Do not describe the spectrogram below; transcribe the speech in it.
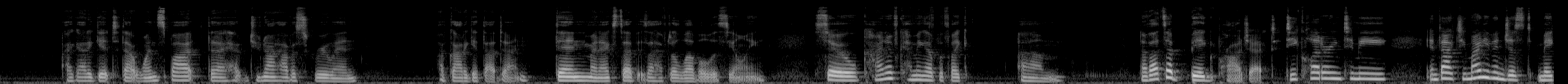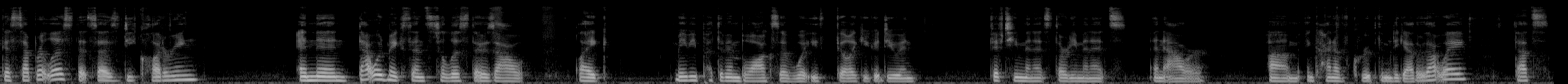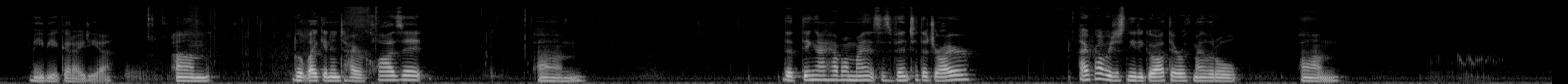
I got to get to that one spot that I do not have a screw in. I've got to get that done. Then my next step is I have to level the ceiling. So, kind of coming up with like, um, now that's a big project. Decluttering to me, in fact, you might even just make a separate list that says decluttering. And then that would make sense to list those out. Like maybe put them in blocks of what you feel like you could do in 15 minutes, 30 minutes, an hour, um, and kind of group them together that way. That's maybe a good idea. Um, but like an entire closet, um, the thing I have on mine that says vent to the dryer, I probably just need to go out there with my little um,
